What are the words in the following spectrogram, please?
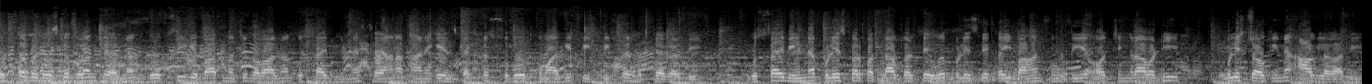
बुलंदशहर में गोपसी के बाद मचे बवाल में गुस्साई भीड़ ने सयाना थाने के इंस्पेक्टर सुबोध कुमार की पीट पीट कर हत्या कर दी। गुस्साई भीड़ ने पुलिस पर पथराव करते हुए पुलिस के कई वाहन फूंक दिए और चिंगरावटी पुलिस चौकी में आग लगा दी।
